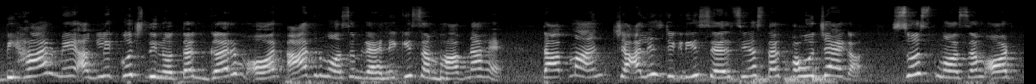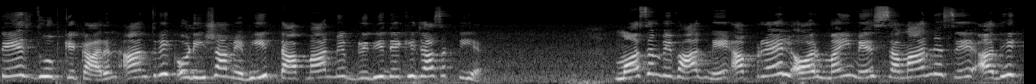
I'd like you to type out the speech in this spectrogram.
बिहार में अगले कुछ दिनों तक गर्म और आर्द्र मौसम रहने की संभावना है। तापमान 40 डिग्री सेल्सियस तक पहुँच जाएगा। शुष्क मौसम और तेज धूप के कारण आंतरिक ओडिशा में भी तापमान में वृद्धि देखी जा सकती है। मौसम विभाग ने अप्रैल और मई में सामान्य से अधिक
